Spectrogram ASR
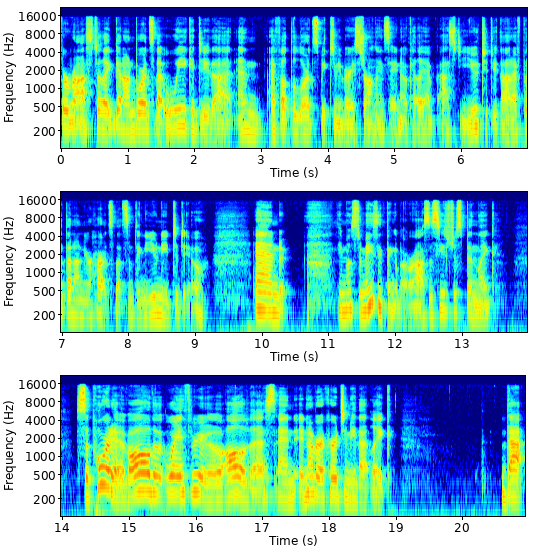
for Ross to like get on board so that we could do that. And I felt the Lord speak to me very strongly and say, "No, Kelly, I've asked you to do that. I've put that on your heart, so that's something you need to do." And the most amazing thing about Ross is he's just been like supportive all the way through all of this and it never occurred to me that like that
